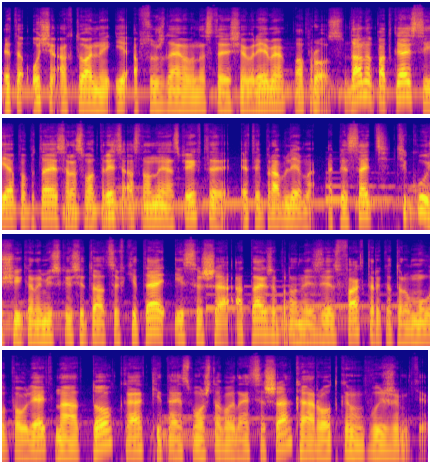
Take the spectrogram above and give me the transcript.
Это очень актуальный и обсуждаемый в настоящее время вопрос. В данном подкасте я попытаюсь рассмотреть основные аспекты этой проблемы, описать текущую экономическую ситуацию в Китае и США, а также проанализировать факторы, которые могут повлиять на то, как Китай сможет обогнать США в коротком выжимке.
